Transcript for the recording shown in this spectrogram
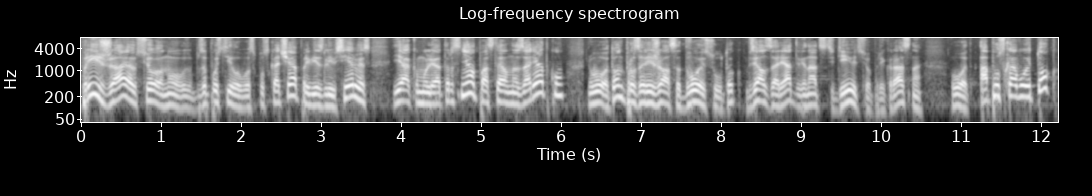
Приезжаю, все, ну, запустил его с пускача, привезли в сервис, я аккумулятор снял, поставил на зарядку, вот, он прозаряжался двое суток, взял заряд 12,9, все прекрасно, вот. А пусковой ток,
